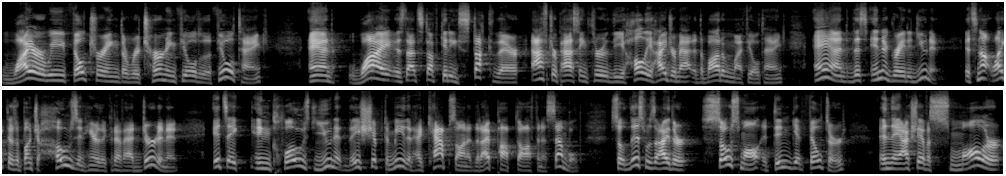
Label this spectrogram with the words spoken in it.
why are we filtering the returning fuel to the fuel tank? And why is that stuff getting stuck there after passing through the Holley Hydramat at the bottom of my fuel tank and this integrated unit? It's not like there's a bunch of hose in here that could have had dirt in it. It's a enclosed unit they shipped to me that had caps on it that I popped off and assembled. So this was either so small it didn't get filtered, and they actually have a smaller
